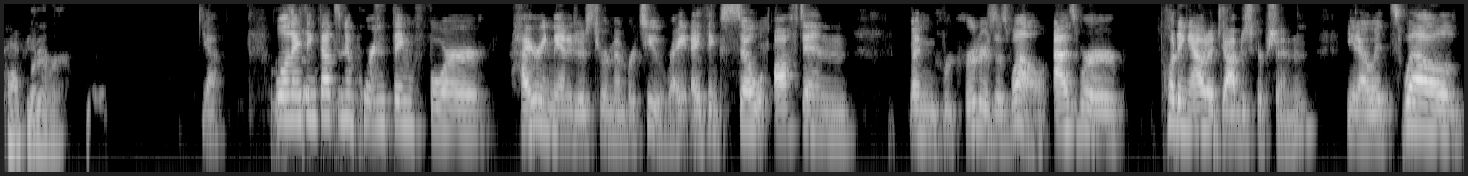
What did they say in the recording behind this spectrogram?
coffee, whatever. Yeah. Well, and I think that's an important thing for hiring managers to remember too, right? I think so often, and recruiters as well, as we're putting out a job description, you know, it's well,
